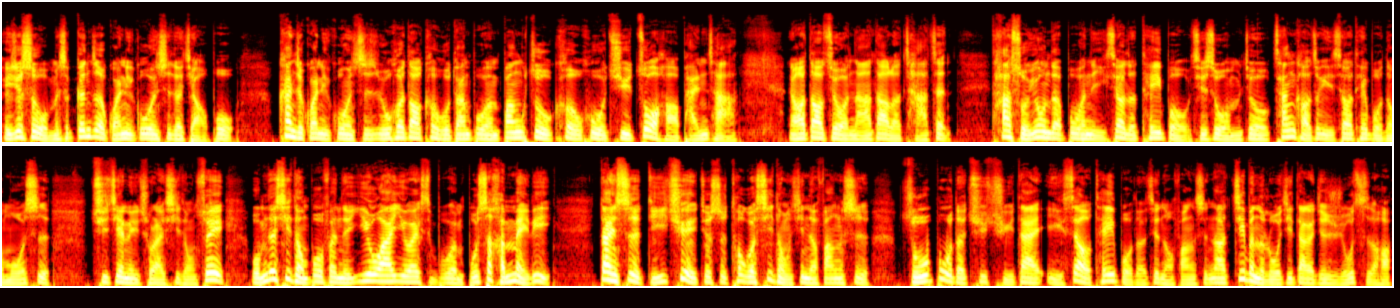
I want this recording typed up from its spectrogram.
也就是我们是跟着管理顾问师的脚步，看着管理顾问师如何到客户端部门帮助客户去做好盘查，然后到最后拿到了查证。它所用的部分的 Excel 的 table，其实我们就参考这个 Excel table 的模式去建立出来系统，所以我们的系统部分的 UI UX 部分不是很美丽。但是的确就是透过系统性的方式，逐步的去取代 Excel table 的这种方式。那基本的逻辑大概就是如此哈。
